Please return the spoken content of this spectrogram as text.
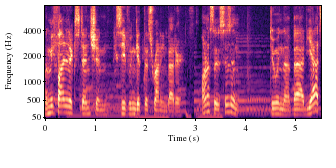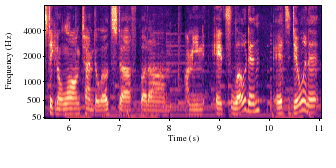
Let me find an extension, see if we can get this running better. Honestly, this isn't doing that bad. Yeah, it's taking a long time to load stuff, but um, I mean, it's loading. It's doing it.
